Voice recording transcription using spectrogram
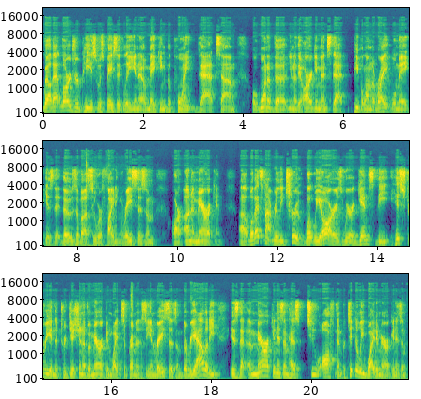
Well, that larger piece was basically, you know, making the point that um, one of the, you know, the arguments that people on the right will make is that those of us who are fighting racism are un-American. Uh, well, that's not really true. What we are is we're against the history and the tradition of American white supremacy and racism. The reality is that Americanism has too often, particularly white Americanism,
